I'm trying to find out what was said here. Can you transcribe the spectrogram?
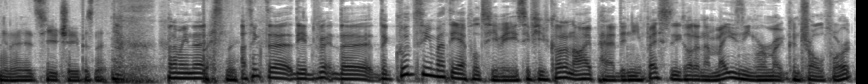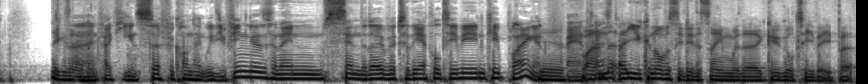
you know, it's YouTube, isn't it? But I mean, the, I think the, the the the good thing about the Apple TV is if you've got an iPad, then you've basically got an amazing remote control for it. Uh, Exactly. in fact, you can surf for content with your fingers and then send it over to the Apple TV and keep playing it. Yeah. Fantastic. Well, and uh, you can obviously do the same with a Google TV, but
